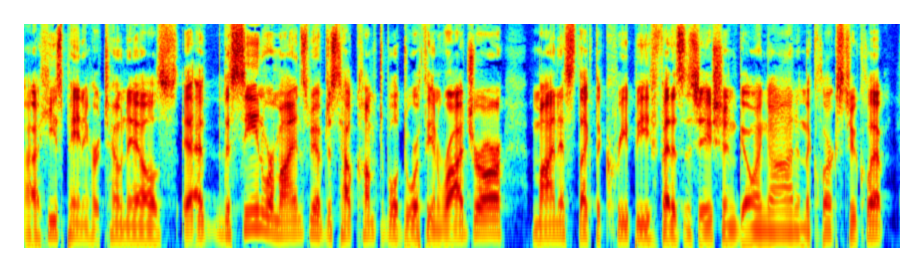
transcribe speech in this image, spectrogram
Uh, he's painting her toenails. Uh, the scene reminds me of just how comfortable Dorothy and Roger are, minus like the creepy fetishization going on in the Clerks 2 clip.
